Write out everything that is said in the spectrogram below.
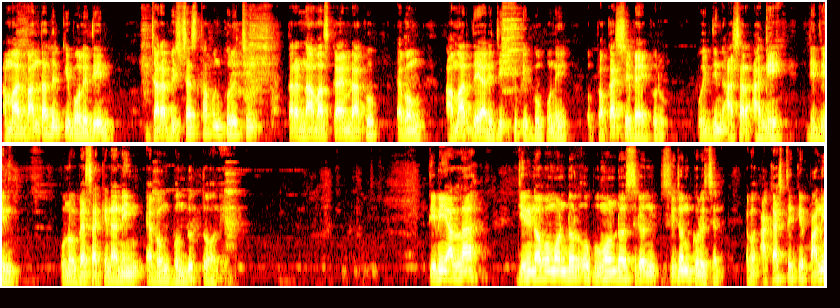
আমার বান্দাদেরকে বলে দিন? যারা বিশ্বাস স্থাপন করেছে, তারা নামাজ কায়েম রাখুক এবং আমার দেয়া রিজিক থেকে গোপনে ও প্রকাশ্যে ব্যয় করুক। ওই দিন আসার আগে যেদিন কোনো বেচা কেনা নেই এবং বন্ধুত্বও নেই। তিনি আল্লাহ যিনি নবমণ্ডল ও ভূমণ্ডল সৃজন করেছেন এবং আকাশ থেকে পানি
